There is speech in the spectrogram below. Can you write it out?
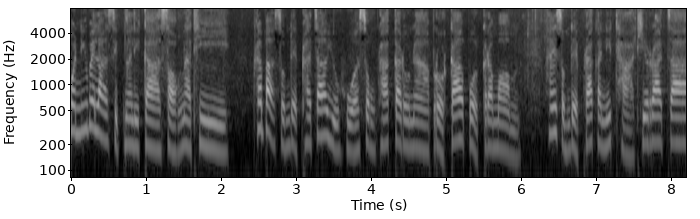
วันนี้เวลา 10นาฬิกา2นาที พระบาทสมเด็จพระเจ้าอยู่หัวทรงพระกรุณาโปรดเกล้าโปรดกระหม่อม ให้สมเด็จพระนิษฐาธิราชเจ้า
